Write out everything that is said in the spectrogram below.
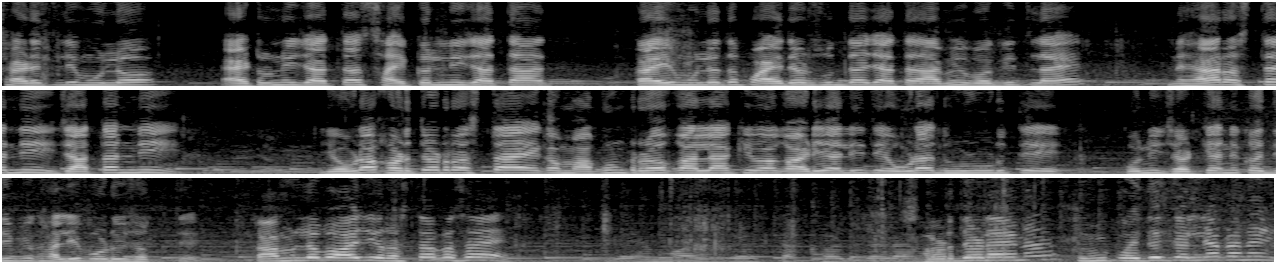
शाळेतली मुलं ॲटोनी जातात सायकलनी जातात. काही मुलं तर पायदळसुद्धा जातात. आम्ही बघितलं आहे ह्या रस्त्यांनी जातानी एवढा खडतड रस्ता आहे का मागून ट्रक आला किंवा गाडी आली तर एवढा धूळ उडते. कोणी झटक्याने कधी बी खाली पडू शकते. का म्हणलं बा आजी रस्ता कसा आहे? खडदड आहे ना? तुम्ही पैदल चालल्या का नाही?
